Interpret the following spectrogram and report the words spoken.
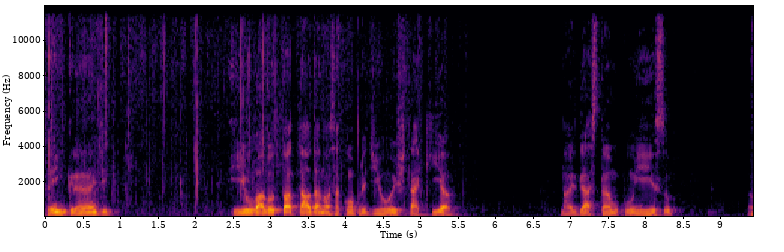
Bem grande. E o valor total da nossa compra de hoje está aqui, ó. Nós gastamos com isso, ó,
